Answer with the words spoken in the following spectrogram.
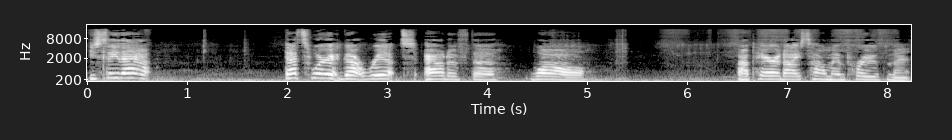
You see that? That's where it got ripped out of the wall by Paradise Home Improvement.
